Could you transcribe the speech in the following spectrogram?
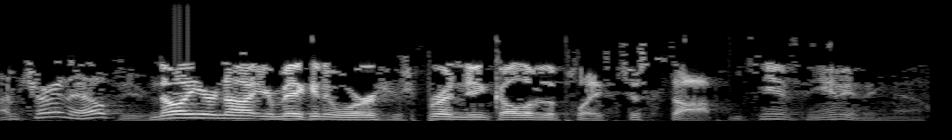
I'm trying to help you. No, you're not. You're making it worse. You're spreading ink all over the place. Just stop. You can't see anything now.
